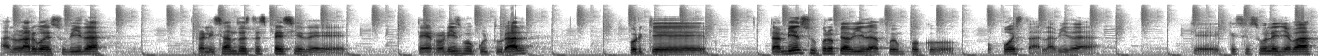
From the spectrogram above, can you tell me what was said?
a lo largo de su vida, realizando esta especie de terrorismo cultural, porque también su propia vida fue un poco opuesta a la vida que, se suele llevar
